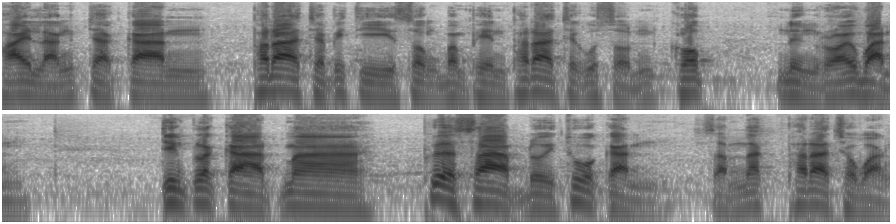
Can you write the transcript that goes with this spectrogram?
ภายหลังจากการพระราชพิธีทรงบำเพ็ญพระราชกุศลครบ 100 วัน จึงประกาศมาเพื่อทราบโดยทั่วกันสำนักพระราชวัง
